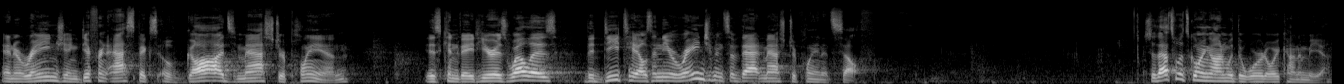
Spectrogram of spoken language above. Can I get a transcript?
and arranging different aspects of God's master plan, is conveyed here, as well as the details and the arrangements of that master plan itself. So that's what's going on with the word oikonomia.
